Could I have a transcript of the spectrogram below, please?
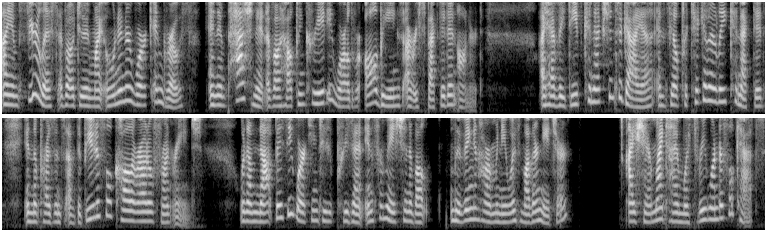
I am fearless about doing my own inner work and growth, and am passionate about helping create a world where all beings are respected and honored. I have a deep connection to Gaia and feel particularly connected in the presence of the beautiful Colorado Front Range. When I'm not busy working to present information about living in harmony with Mother Nature, I share my time with three wonderful cats,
